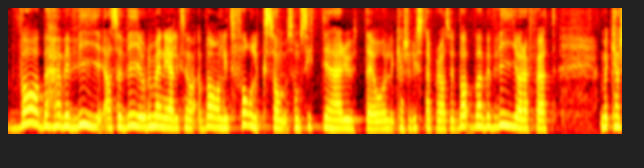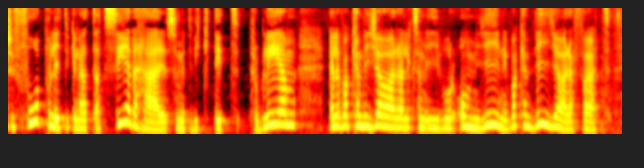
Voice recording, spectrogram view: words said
vad behöver vi, alltså vi och då menar jag liksom vanligt folk som, som sitter här ute och kanske lyssnar på det här, vad, vad behöver vi göra för att men kanske få politikerna att, att se det här som ett viktigt problem? Eller vad kan vi göra liksom i vår omgivning? Vad kan vi göra för att...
